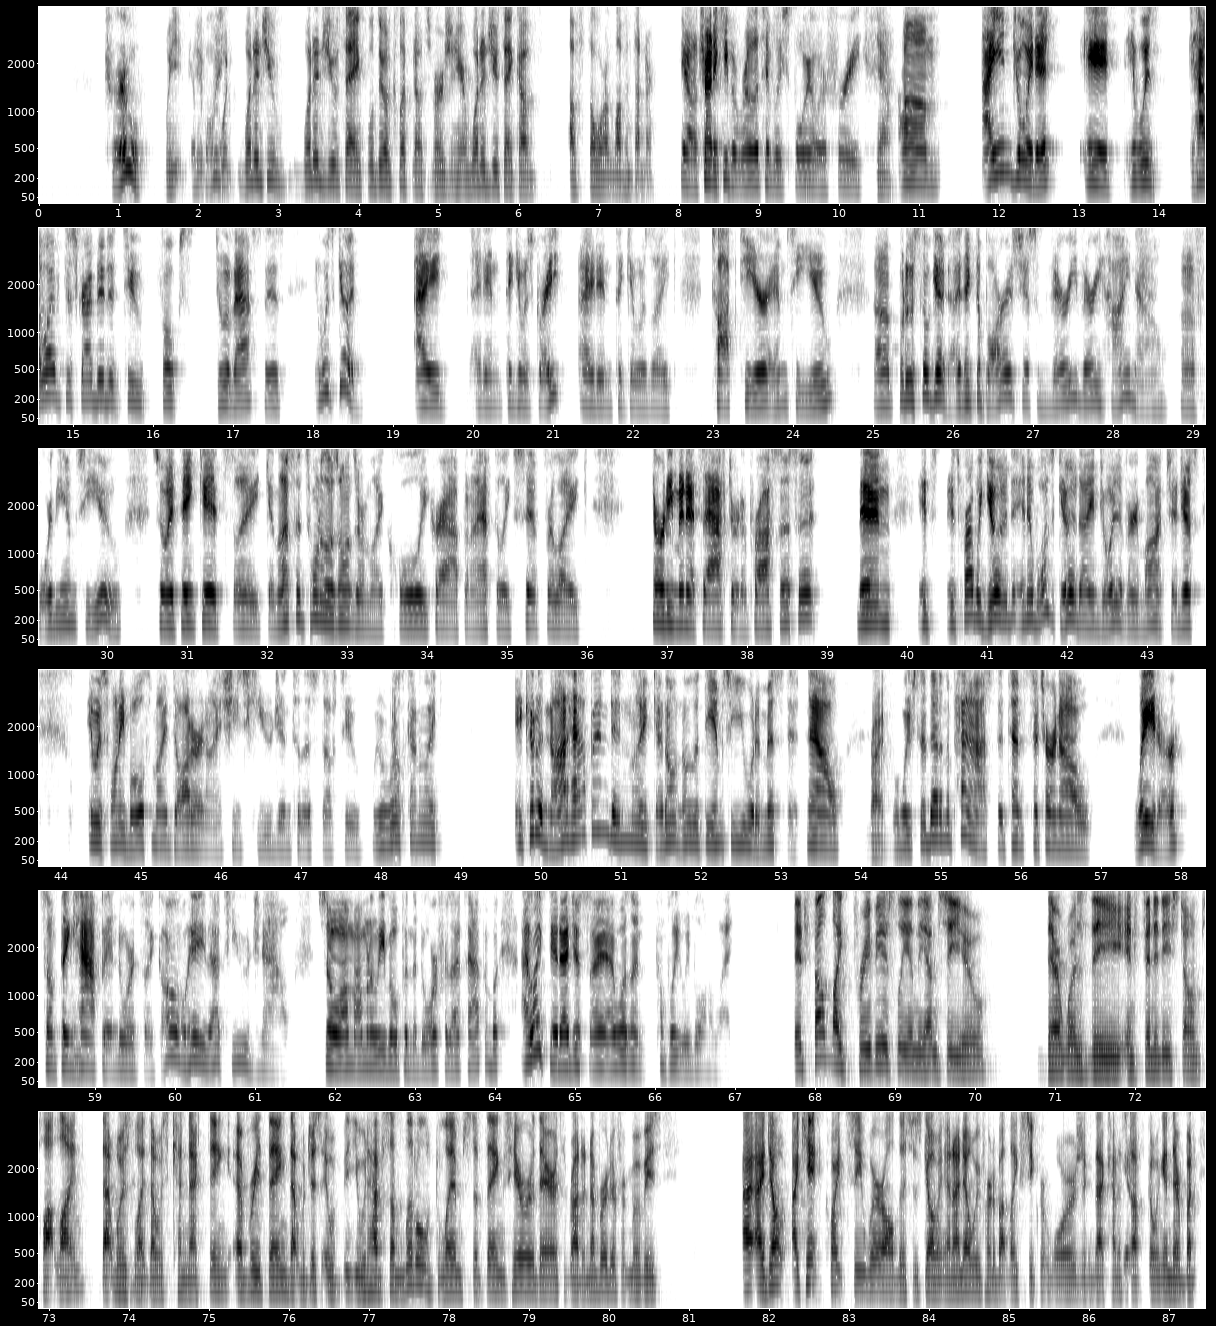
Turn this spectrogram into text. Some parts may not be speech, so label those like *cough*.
True. We what, what did you what did you think? We'll do a Cliff Notes version here. What did you think of of Thor: Love and Thunder? Yeah, I'll try to keep it relatively spoiler free. Yeah. Um, I enjoyed it it it was how I've described it to folks to have asked is it was good. I I didn't think it was great. I didn't think it was like top tier MCU, uh, but it was still good. I think the bar is just very very high now uh, for the MCU. So I think it's like unless it's one of those ones where I'm like holy crap, and I have to like sit for like 30 minutes after to process it, then it's it's probably good and it was good i enjoyed it very much i just it was funny both my daughter and i she's huge into this stuff too we were both kind of like it could have not happened and like i don't know that the mcu would have missed it. Now right. when we've said that in the past it tends to turn out later something happened or it's like oh hey that's huge now. So i'm, I'm gonna leave open the door for that to happen but i liked it i just I, I wasn't completely blown away. It felt like previously in the MCU, there was the Infinity Stone plotline that was like that was connecting everything. That would just it would be, you would have some little glimpse of things here or there throughout a number of different movies. I, I don't I can't quite see where all this is going, and I know we've heard about like Secret Wars and that kind of stuff going in there, but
